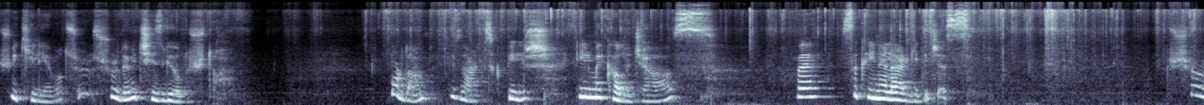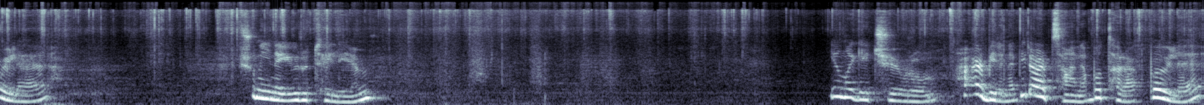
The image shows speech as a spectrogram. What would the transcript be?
şu ikiliye batıyoruz. Şurada bir çizgi oluştu. Buradan biz artık bir ilmek alacağız ve sık iğneler gideceğiz. Şöyle şunu yine yürütelim. Yana geçiyorum. Her birine birer tane batarak böyle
